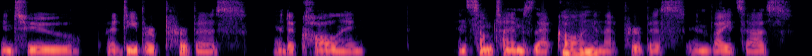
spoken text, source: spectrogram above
into a deeper purpose and a calling. And sometimes that calling mm-hmm. and that purpose invites us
